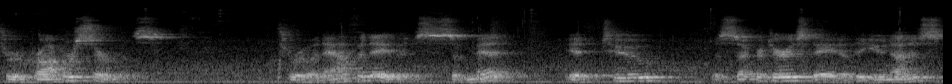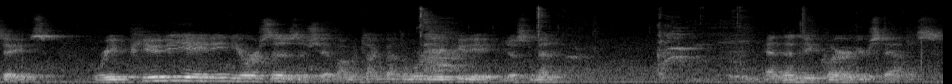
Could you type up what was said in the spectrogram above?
through proper service, through an affidavit, submit it to the Secretary of State of the United States, repudiating your citizenship. I'm going to talk about the word repudiate in just a minute. And then declaring your status.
